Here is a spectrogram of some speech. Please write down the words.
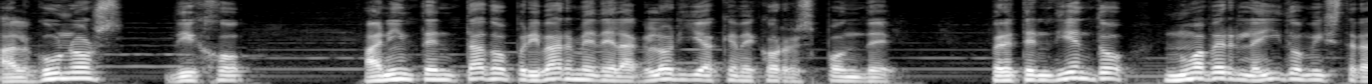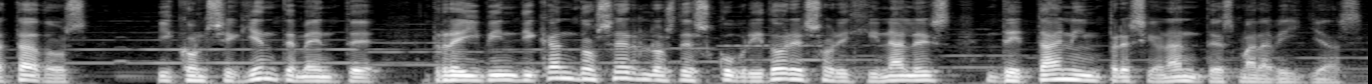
Algunos, dijo, han intentado privarme de la gloria que me corresponde, pretendiendo no haber leído mis tratados y consiguientemente reivindicando ser los descubridores originales de tan impresionantes maravillas.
